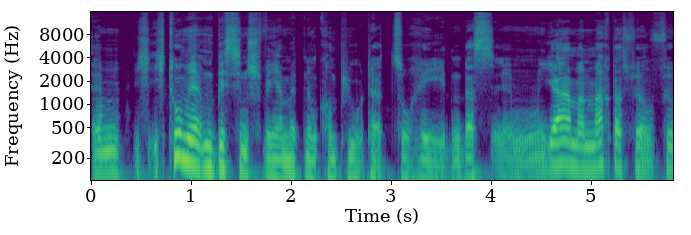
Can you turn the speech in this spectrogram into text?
ähm, ich, ich tue mir ein bisschen schwer, mit einem Computer zu reden. Das, ähm, ja, man macht das für, für,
